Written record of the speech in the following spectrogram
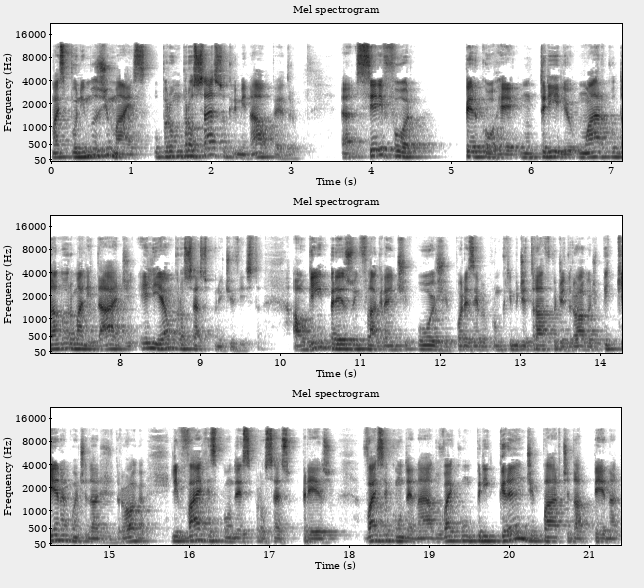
mas punimos demais. Um processo criminal, Pedro, é, se ele for percorrer um trilho, um arco da normalidade, ele é um processo punitivista. Alguém preso em flagrante hoje, por exemplo, por um crime de tráfico de droga, de pequena quantidade de droga, ele vai responder esse processo preso, vai ser condenado, vai cumprir grande parte da pena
